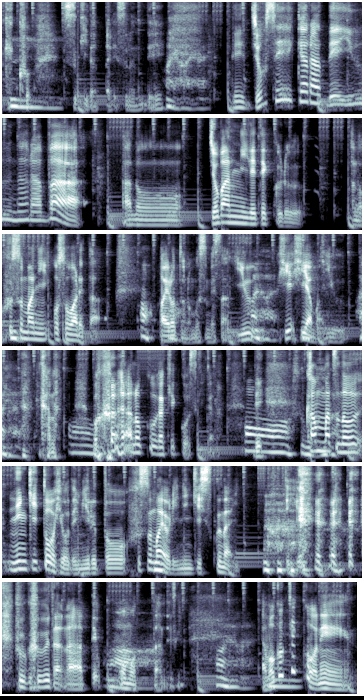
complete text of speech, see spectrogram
結構好きだったりするんで、はいはいはい、で女性キャラで言うならばあの序盤に出てくるあの襖に襲われたパイロットの娘さん、ゆう、檜山優かな。僕はあの子が結構好きかな。で、巻末の人気投票で見ると、襖より人気少ないっていう 不遇だなって思ったんですけど。僕結構ね、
